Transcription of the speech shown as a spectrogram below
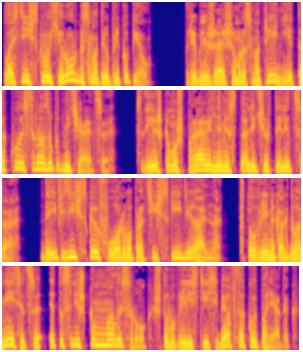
Пластического хирурга, смотрю, прикупил. При ближайшем рассмотрении такое сразу подмечается. Слишком уж правильными стали черты лица. Да и физическая форма практически идеальна, в то время как два месяца — это слишком малый срок, чтобы привести себя в такой порядок.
